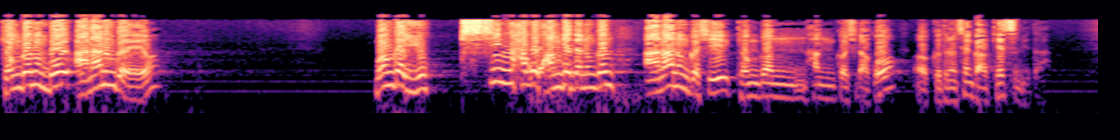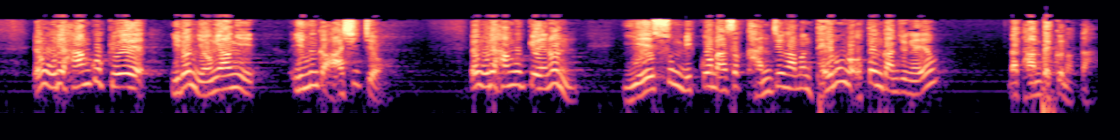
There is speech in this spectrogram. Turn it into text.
경건은 뭘 안 하는 거예요. 뭔가 육신하고 관계되는 건 안 하는 것이 경건한 것이라고 어, 그들은 생각했습니다. 여러분 우리 한국 교회에 이런 영향이 있는 거 아시죠? 여러분 우리 한국 교회는 예수 믿고 나서 간증하면 대부분 어떤 간증이에요? 나 담배 끊었다.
